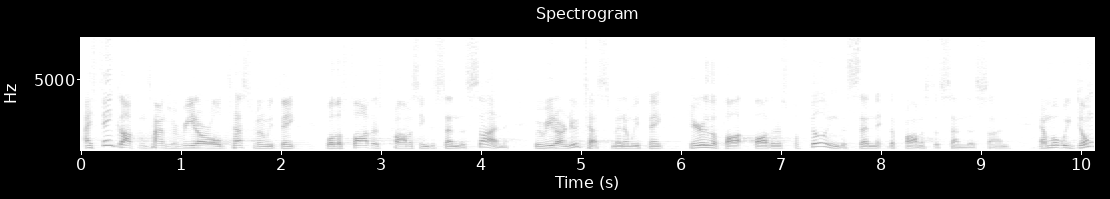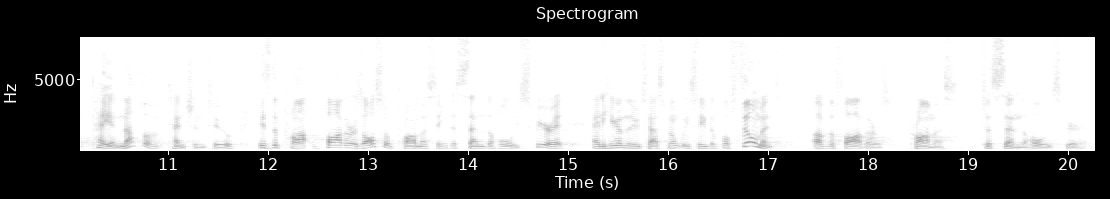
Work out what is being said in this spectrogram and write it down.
I think oftentimes we read our Old Testament and we think, well, the Father's promising to send the Son. We read our New Testament and we think, here the Father is fulfilling the, send, the promise to send the Son. And what we don't pay enough attention to is the pro- Father is also promising to send the Holy Spirit. And here in the New Testament, we see the fulfillment of the Father's promise to send the Holy Spirit.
